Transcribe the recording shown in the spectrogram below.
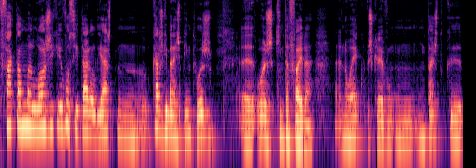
de facto, há uma lógica, eu vou citar, aliás, o Carlos Guimarães Pinto, hoje, uh, hoje quinta-feira, uh, no ECO, escreve um, um texto que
